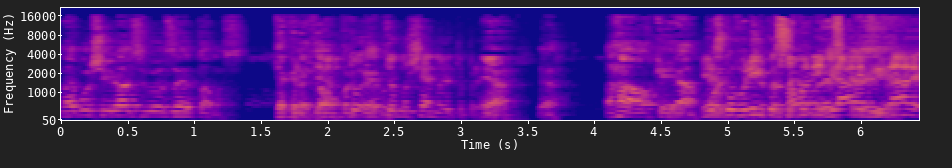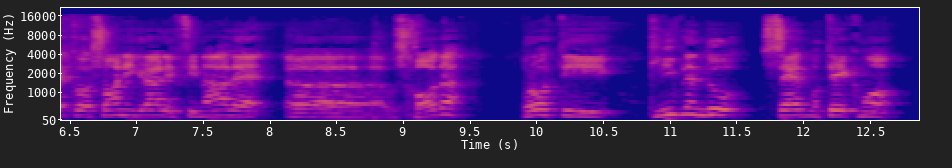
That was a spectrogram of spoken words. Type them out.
Najboljši igralec je bil Zaya Thomas. Takrat, Ja, ja. To, to je bilo še eno leto prej. Ja. Ja. Aha, ok, ja. Jaz govorim, ko so oni igrali finale, ko so oni igrali finale uh, vzhoda proti Clevelandu, sedmo tekmo.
